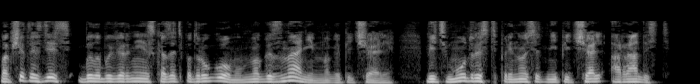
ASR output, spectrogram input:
Вообще-то здесь было бы вернее сказать по-другому «много знаний, много печали», ведь мудрость приносит не печаль, а радость.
